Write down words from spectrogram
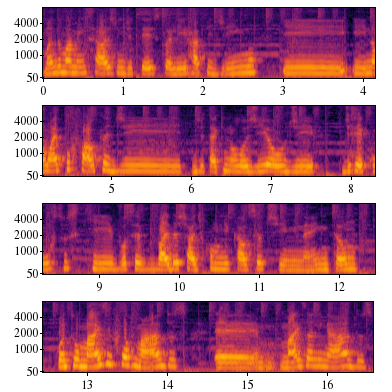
manda uma mensagem de texto ali rapidinho e, e não é por falta de, de tecnologia ou de, de recursos que você vai deixar de comunicar o seu time, né? Então, quanto mais informados, é, mais alinhados,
